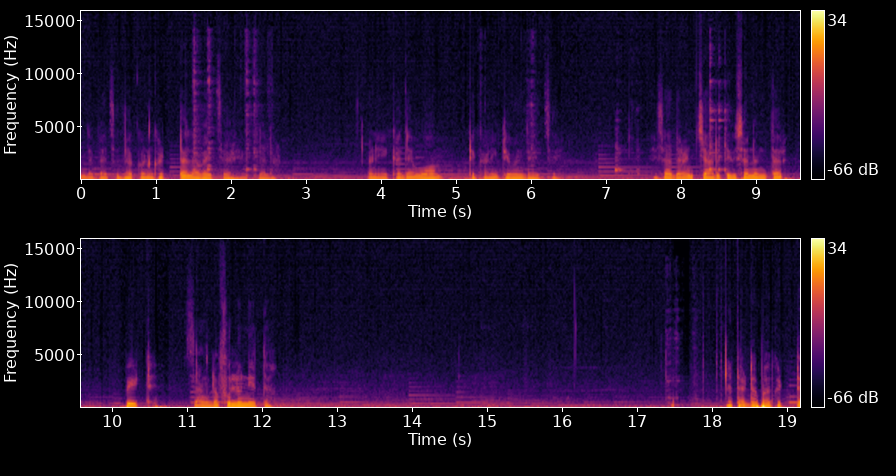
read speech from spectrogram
डब्याचं झाकण घट्ट लावायचं आहे आपल्याला आणि एखाद्या वॉर्म ठिकाणी ठेवून द्यायचं आहे. हे साधारण चार दिवसानंतर पीठ चांगलं फुलून येतं. आता डबा घट्ट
